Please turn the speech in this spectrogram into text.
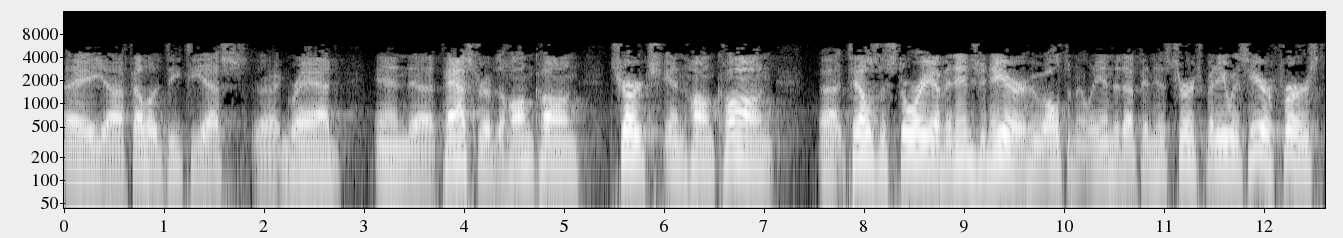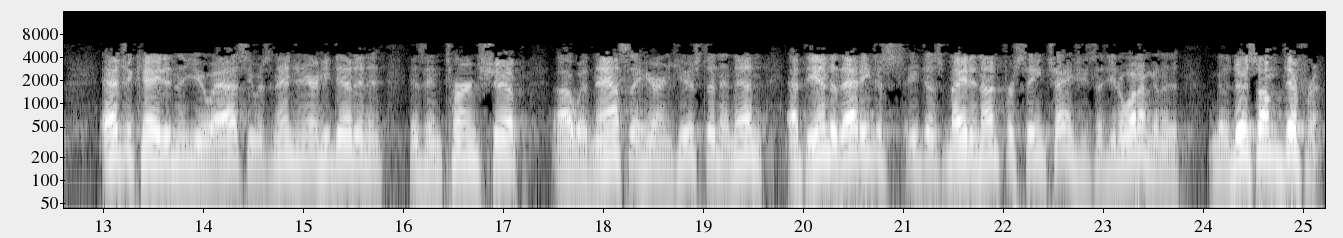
a uh, fellow DTS uh, grad and uh, pastor of the Hong Kong church in Hong Kong, uh, tells the story of an engineer who ultimately ended up in his church, but he was here first, educated in the U.S. He was an engineer. He did in his internship uh, with NASA here in Houston, and then at the end of that, he just he just made an unforeseen change. He said, "You know what? I'm to I'm to do something different."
